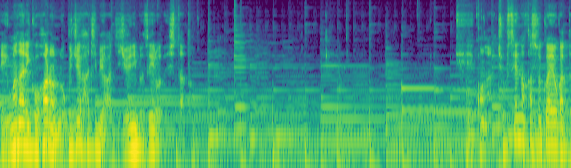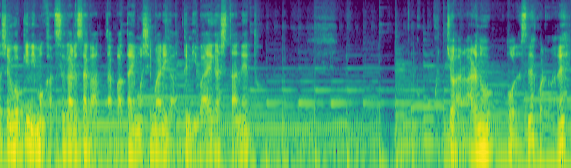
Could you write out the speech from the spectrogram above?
えー、馬なり5ハロン68秒82秒0でしたと。コナン。直線の加速は良かったし、動きにもすがるさがあった。馬体も締まりがあって見栄えがしたねと。こっちはあれの方ですね、これはね。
